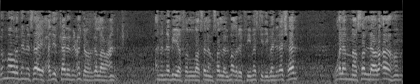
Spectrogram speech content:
ثم ورد النسائي حديث كعب بن عجرة رضي الله عنه أن النبي صلى الله عليه وسلم صلى المغرب في مسجد بني الأشهل ولما صلى رآهم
